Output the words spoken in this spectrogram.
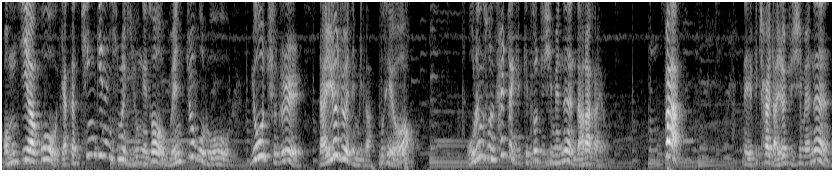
엄지하고 약간 튕기는 힘을 이용해서 왼쪽으로 요 줄을 날려줘야 됩니다. 보세요. 오른손 살짝 이렇게 써주시면은 날아가요. 빡! 네, 이렇게 잘 날려주시면은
